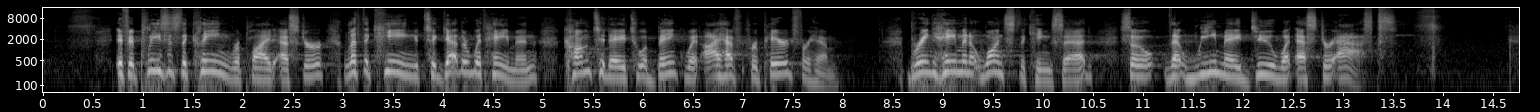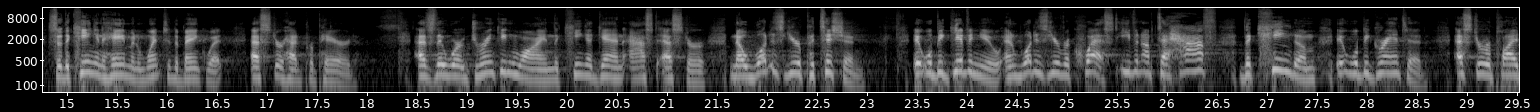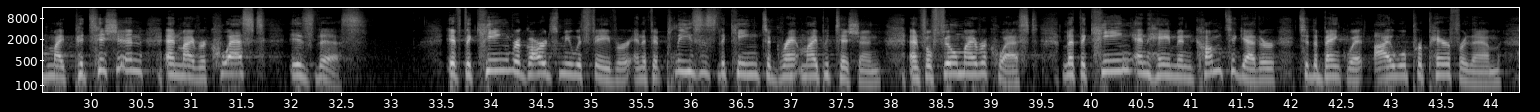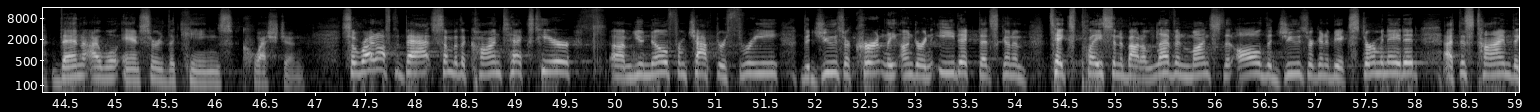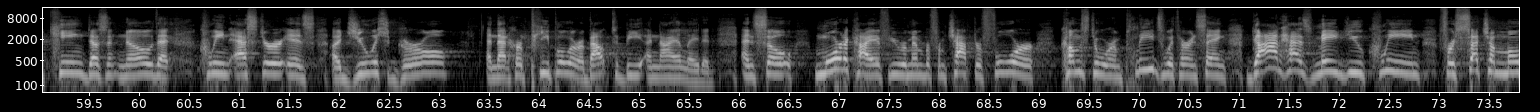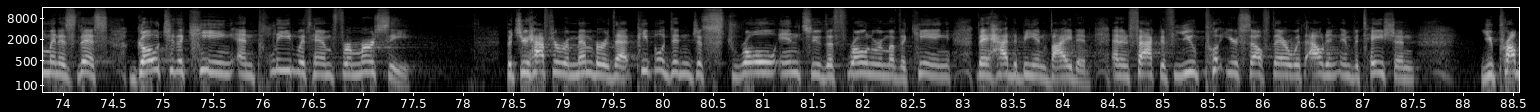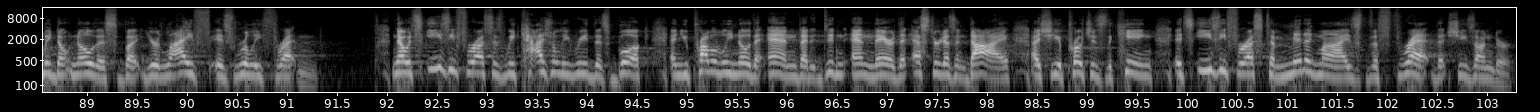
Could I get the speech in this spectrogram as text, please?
If it pleases the king, replied Esther, let the king, together with Haman, come today to a banquet I have prepared for him. Bring Haman at once, the king said, so that we may do what Esther asks. So the king and Haman went to the banquet Esther had prepared. As they were drinking wine, the king again asked Esther, Now what is your petition? It will be given you. And what is your request? Even up to half the kingdom, it will be granted. Esther replied, My petition and my request is this. If the king regards me with favor, and if it pleases the king to grant my petition and fulfill my request, let the king and Haman come together to the banquet I will prepare for them. Then I will answer the king's question. So, right off the bat, some of the context here, um, you know from chapter 3, the Jews are currently under an edict that's going to take place in about 11 months that all the Jews are going to be exterminated. At this time, the king doesn't know that Queen Esther is a Jewish girl and that her people are about to be annihilated. And so Mordecai, if you remember from chapter 4, comes to her and pleads with her and saying, God has made you queen for such a moment as this. Go to the king and plead with him for mercy. But you have to remember that people didn't just stroll into the throne room of the king, they had to be invited. And in fact, if you put yourself there without an invitation, you probably don't know this, but your life is really threatened. Now, it's easy for us as we casually read this book, and you probably know the end, that it didn't end there, that Esther doesn't die as she approaches the king. It's easy for us to minimize the threat that she's under.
